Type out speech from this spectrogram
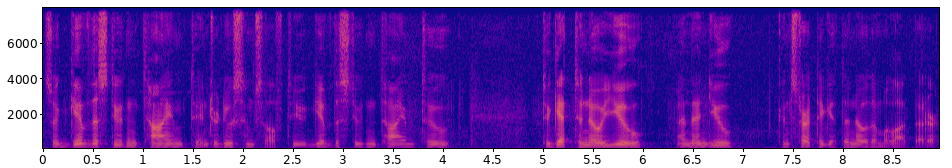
So give the student time to introduce himself to you. Give the student time to, to get to know you, and then you can start to get to know them a lot better.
